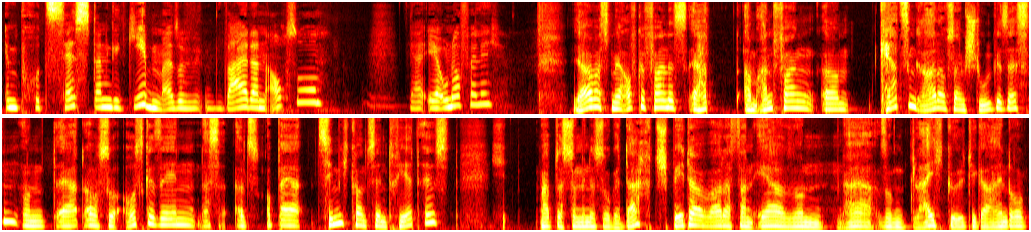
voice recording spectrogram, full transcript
im Prozess dann gegeben? Also war er dann auch so, ja, eher unauffällig? Ja, was mir aufgefallen ist, er hat am Anfang ähm, Kerzen gerade auf seinem Stuhl gesessen und er hat auch so ausgesehen, dass, als ob er ziemlich konzentriert ist. Ich habe das zumindest so gedacht. Später war das dann eher so ein, naja, so ein gleichgültiger Eindruck.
